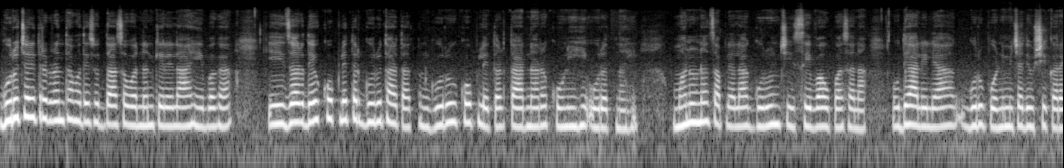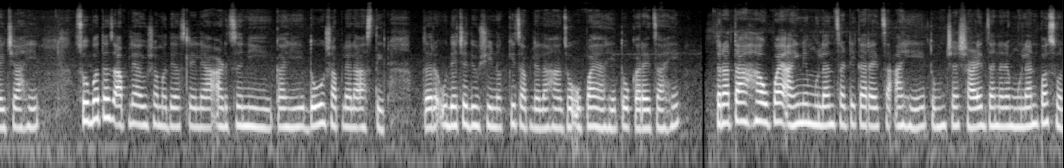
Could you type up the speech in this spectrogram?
गुरुचरित्र ग्रंथामध्ये सुद्धा असं वर्णन केलेलं आहे. बघा की जर देव कोपले तर गुरु तारतात पण गुरु कोपले तर तारणारं कोणीही उरत नाही. म्हणूनच आपल्याला गुरूंची सेवा उपासना उद्या आलेल्या गुरुपौर्णिमेच्या दिवशी करायची आहे. सोबतच आपल्या आयुष्यामध्ये असलेल्या अडचणी काही दोष आपल्याला असतील तर उद्याच्या दिवशी नक्कीच आपल्याला हा जो उपाय आहे तो करायचा आहे. तर आता हा उपाय आईने मुलांसाठी करायचा आहे. तुमच्या शाळेत जाणाऱ्या मुलांपासून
